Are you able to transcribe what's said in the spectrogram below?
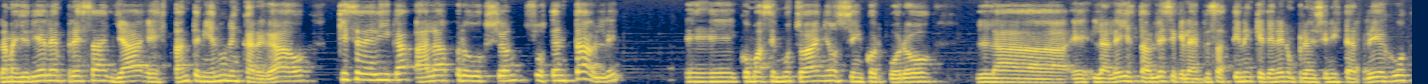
la mayoría de las empresas ya están teniendo un encargado que se dedica a la producción sustentable, eh, como hace muchos años se incorporó la, eh, la, ley establece que las empresas tienen que tener un prevencionista de riesgo,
